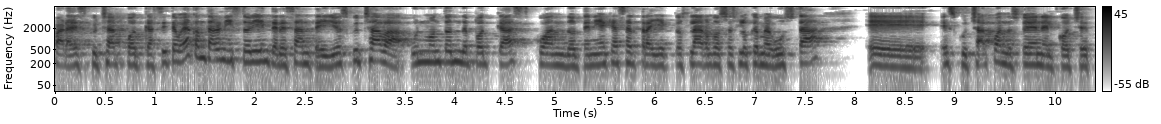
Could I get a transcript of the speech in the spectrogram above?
para escuchar podcast. Y te voy a contar una historia interesante. Yo escuchaba un montón de podcasts cuando tenía que hacer trayectos largos, es lo que me gusta eh, escuchar cuando estoy en el coche.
